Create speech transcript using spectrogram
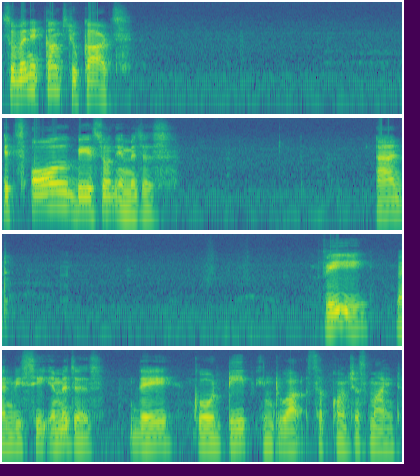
So when it comes to cards it's all based on images. And we when we see images they go deep into our subconscious mind.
